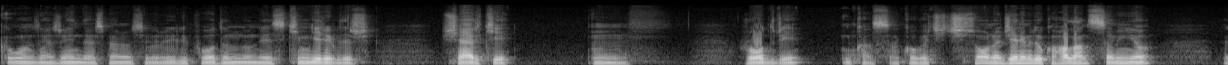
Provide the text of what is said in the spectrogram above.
Gonzalez, Reinders, Bernardo Silva, Reilly, Foden, kim gelebilir? Şerki, hmm, Rodri, Mukasa, Kovacic. Sonra Jeremy Doku, Haaland, Savinho, e,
